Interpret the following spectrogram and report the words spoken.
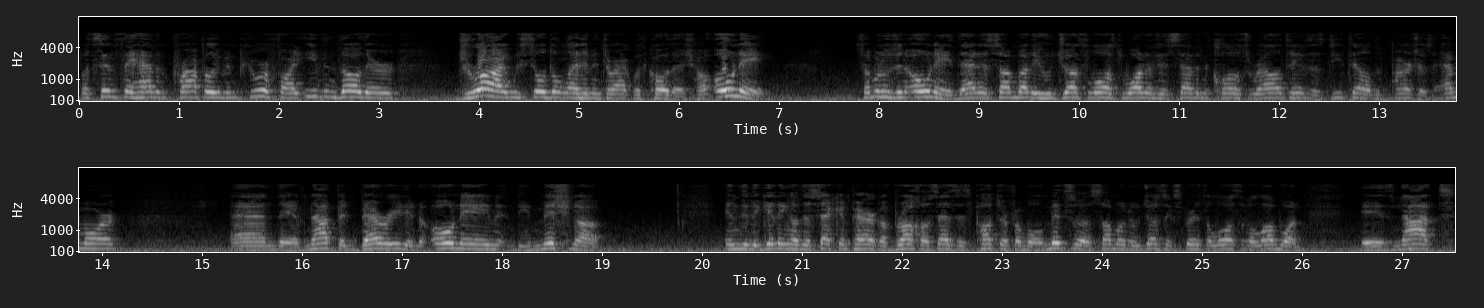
But since they haven't properly been purified, even though they're dry, we still don't let him interact with Kodesh. Ha'onein, someone who's an onein, that is somebody who just lost one of his seven close relatives, as detailed in Parshas Emor and they have not been buried in Onain. The Mishnah in the beginning of the second parak of Bracha says is putter from all mitzvah. Someone who just experienced the loss of a loved one is not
